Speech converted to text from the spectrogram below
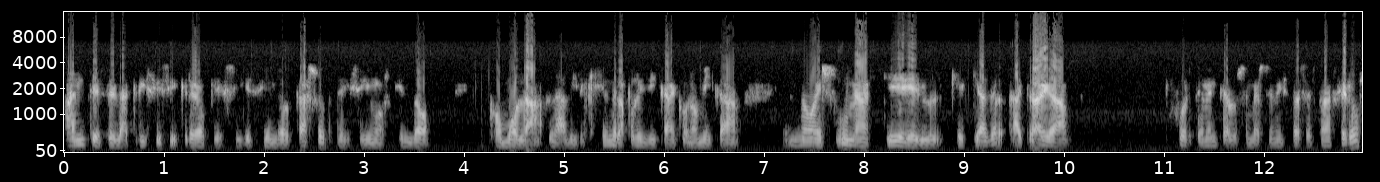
antes de la crisis y creo que sigue siendo el caso. Seguimos viendo como la, dirección de la política económica no es una que, que, atraiga fuertemente a los inversionistas extranjeros,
